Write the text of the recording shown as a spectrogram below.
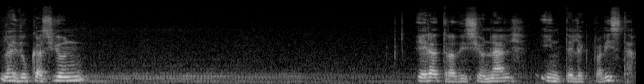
la educación era tradicional intelectualista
